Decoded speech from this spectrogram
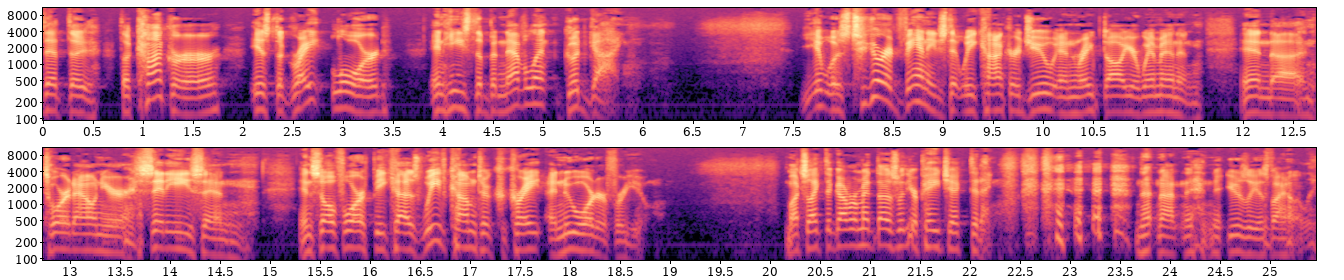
that the, the conqueror is the great Lord and he's the benevolent good guy. It was to your advantage that we conquered you and raped all your women and, and, uh, and tore down your cities and, and so forth because we've come to create a new order for you. much like the government does with your paycheck today. not, not usually as violently.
